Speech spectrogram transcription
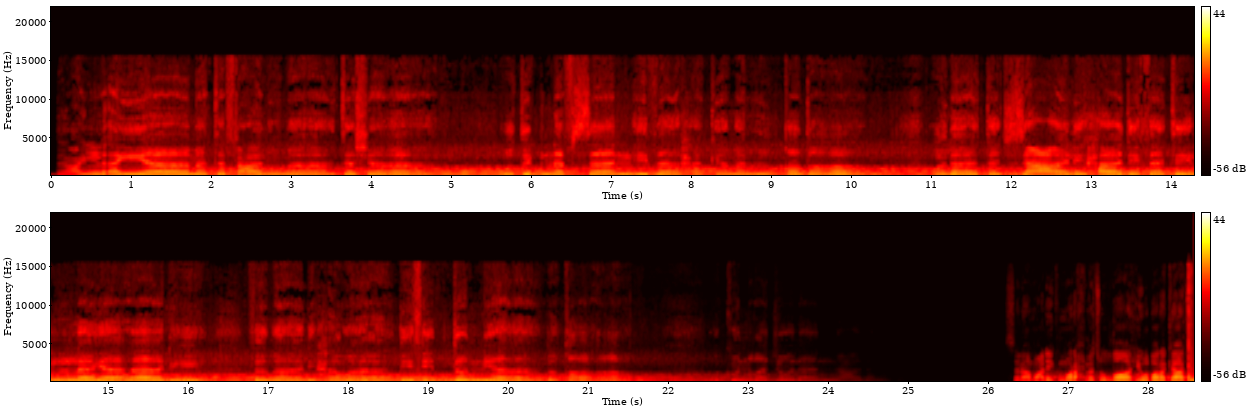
دع الأيام تفعل ما تشاء وطب نفسا إذا حكم القضاء ولا تجزع لحادثة الليالي فما لحوادث الدنيا بقاء. وكن رجلا على السلام عليكم ورحمة الله وبركاته.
